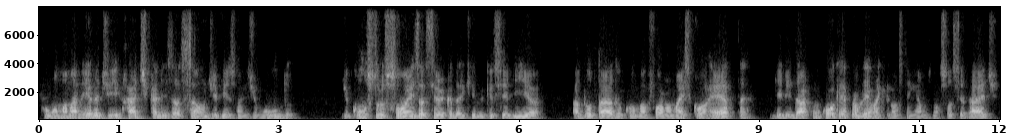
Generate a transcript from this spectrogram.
como uma maneira de radicalização de visões de mundo, de construções acerca daquilo que seria adotado como a forma mais correta de lidar com qualquer problema que nós tenhamos na sociedade.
